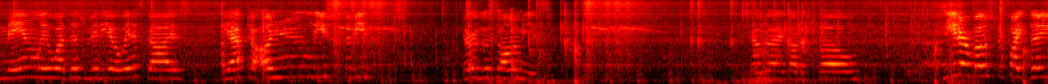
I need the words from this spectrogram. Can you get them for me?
Mainly what this video is, guys. You have to unleash the beasts. They're the zombies. Now that I got a bow. Need our bows to fight these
